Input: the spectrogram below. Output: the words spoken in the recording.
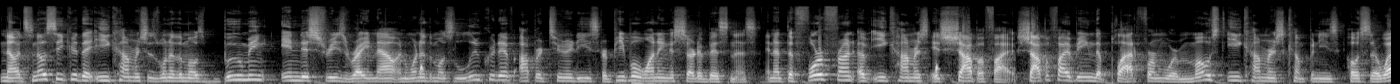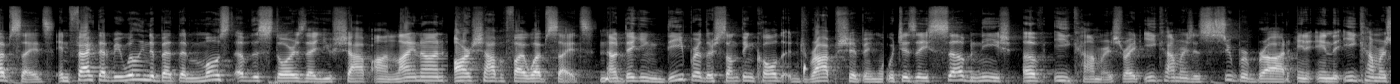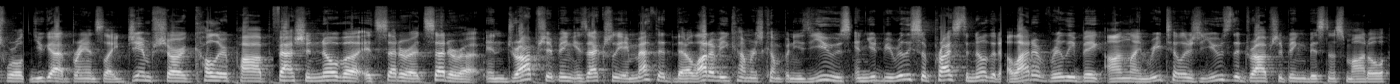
Now, it's no secret that e-commerce is one of the most booming industries right now and one of the most lucrative opportunities for people wanting to start a business. And at the forefront of e-commerce is Shopify. Shopify being the platform where most e-commerce companies host their websites. In fact, I'd be willing to bet that most of the stores that you shop online on are Shopify websites. Now, digging deeper, there's something called drop shipping, which is a sub niche of e-commerce, right? E-commerce is super broad. In, in the e-commerce world, you got brands like Gymshark, ColourPop, Fashion Nova, etc., etc. And dropshipping is actually a method that a lot of e-commerce companies use, and you'd be really surprised to know that a lot of really big online retailers use the dropshipping business model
